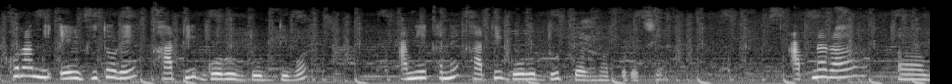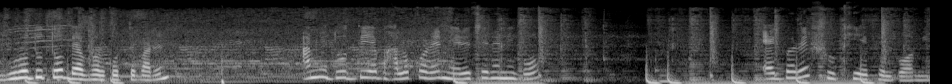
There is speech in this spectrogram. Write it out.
এখন আমি এর ভিতরে খাঁটি গরুর দুধ দিব। আমি এখানে খাঁটি গরুর দুধ ব্যবহার করেছি। আপনারা গুঁড়ো দুধও ব্যবহার করতে পারেন। আমি দুধ দিয়ে ভালো করে নেড়ে চেড়ে নিব। একবারে শুকিয়ে ফেলব আমি।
